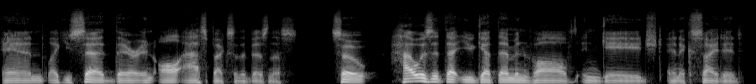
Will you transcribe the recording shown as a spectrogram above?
And like you said, they're in all aspects of the business. So, How is it that you get them involved, engaged, and excited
